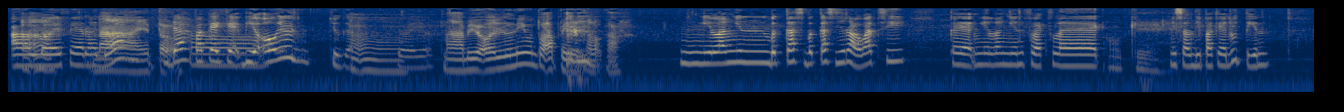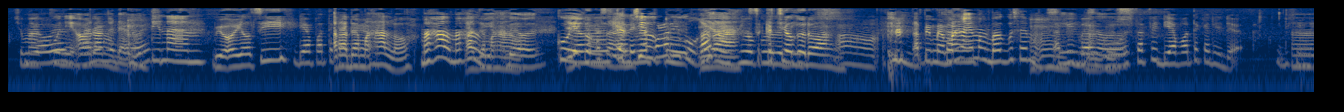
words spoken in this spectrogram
aloe vera Nah, doang. itu. Udah pakai kayak bio oil juga. Mm. Bio oil. Nah, bio oil ini untuk apa ya kalau kak? Ngilangin bekas-bekas jerawat sih. Kayak ngilangin flek-flek. Oke. Misal dipakai rutin. Cuma Bio gimana orang ada rutinan. Bio oil sih Di apotek rada ada. mahal loh. mahal mahal Raja nih mahal. Beol. Ku Jadi yang kecil 50 tuh ribu kan? 50 sekecil lebih. tuh doang. Oh, Tapi memang karena emang bagus emang Mm, sih tapi bisa bagus. Tapi di apotek kan tidak di sini.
